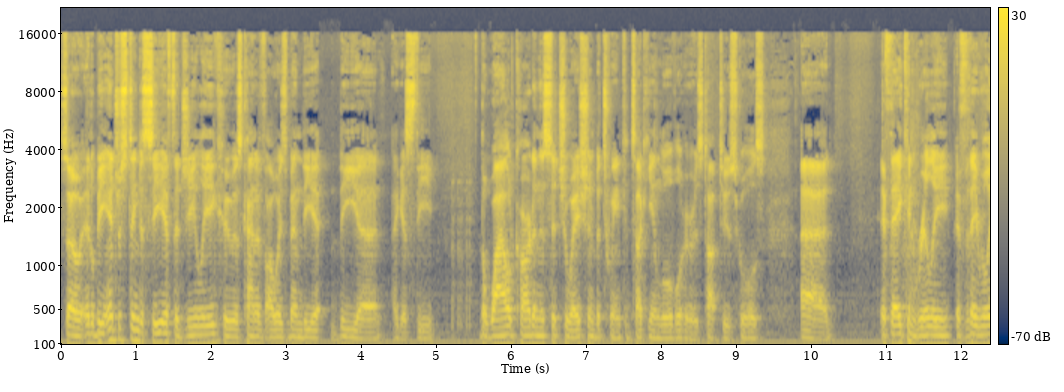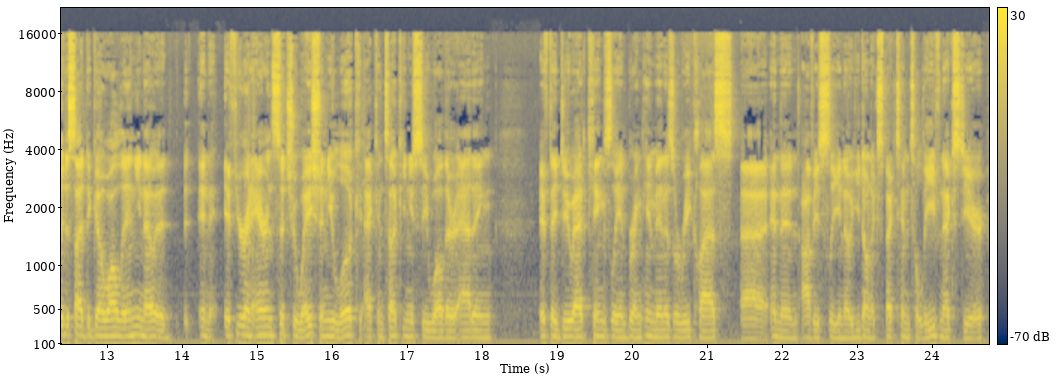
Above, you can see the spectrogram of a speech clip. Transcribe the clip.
so it'll be interesting to see if the G League, who has kind of always been the the uh, I guess the the wild card in this situation between Kentucky and Louisville, who are his top two schools, uh, if they can really if they really decide to go all in, you know, it, and if you're in Aaron's situation, you look at Kentucky and you see well they're adding. If they do add Kingsley and bring him in as a reclass, uh, and then obviously you know you don't expect him to leave next year,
